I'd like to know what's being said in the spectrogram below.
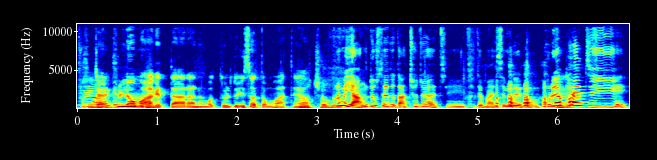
시장에 풀어야겠다. 풀려고 하겠다라는 것들도 있었던 것 같아요. 그렇죠. 그러면 양도세도 낮춰줘야지. 진짜 말씀대로. 그래야 예. 팔지.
